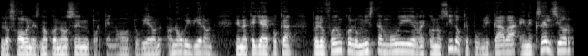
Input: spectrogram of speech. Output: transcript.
los jóvenes no conocen porque no tuvieron o no vivieron en aquella época, pero fue un columnista muy reconocido que publicaba en Excelsior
